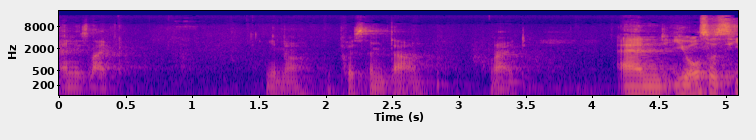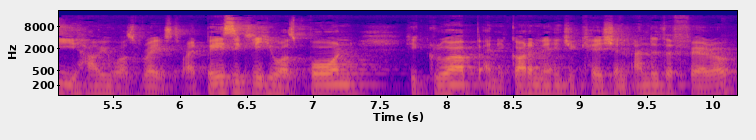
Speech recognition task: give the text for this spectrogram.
and he's like, you know, he puts them down, right? And you also see how he was raised, right? Basically, he was born, he grew up, and he got an education under the Pharaoh,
